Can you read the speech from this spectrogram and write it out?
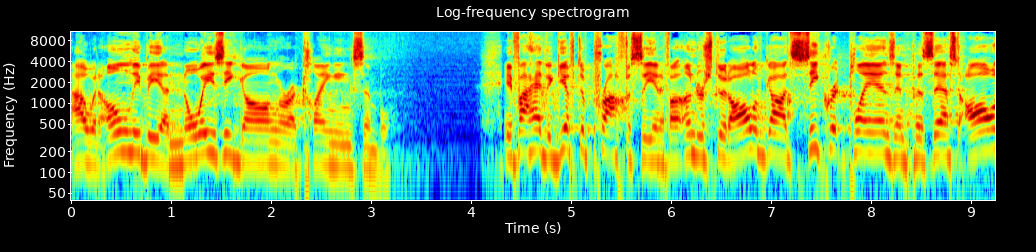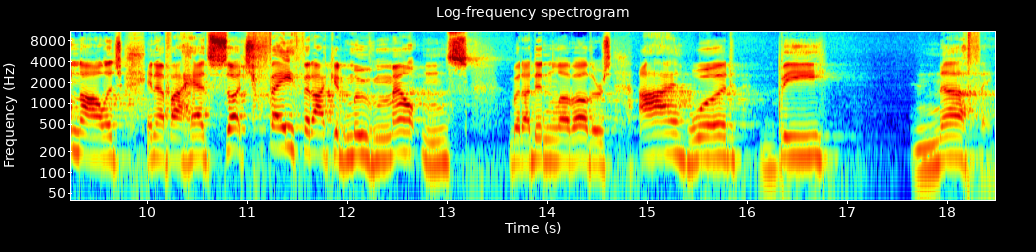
I would only be a noisy gong or a clanging cymbal. If I had the gift of prophecy and if I understood all of God's secret plans and possessed all knowledge, and if I had such faith that I could move mountains, but I didn't love others, I would be nothing.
